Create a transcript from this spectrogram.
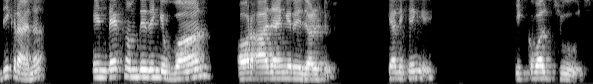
दिख रहा है ना? इंडेक्स हम दे देंगे वन और आ जाएँगे रिज़ल्ट में। क्या लिखेंगे? इक्वल चूज़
